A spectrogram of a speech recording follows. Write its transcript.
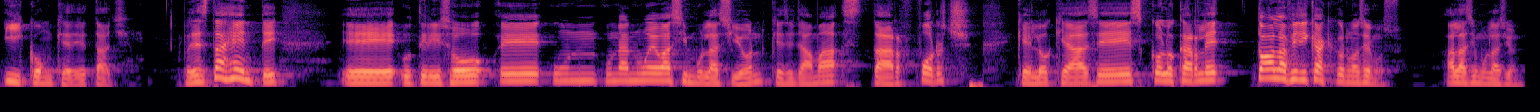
y con qué detalle. Pues esta gente eh, utilizó eh, un- una nueva simulación que se llama StarForge, que lo que hace es colocarle toda la física que conocemos a la simulación.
